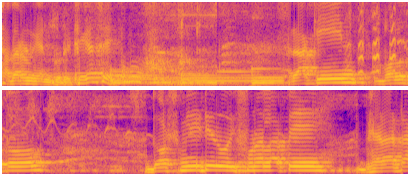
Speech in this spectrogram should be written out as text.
সাধারণ জ্ঞান করি ঠিক আছে? রাকিন বলো তো দশ মিনিটের ওই ফোনালাপে ভেড়াটা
